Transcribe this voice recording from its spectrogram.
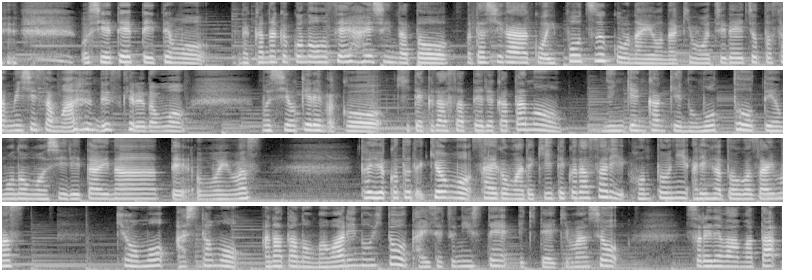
教えてって言ってもなかなかこの音声配信だと私がこう一方通行なような気持ちでちょっと寂しさもあるんですけれどももしよければこう聞いてくださっている方の人間関係のモットーっていうものも知りたいなって思います。ということで今日も最後まで聞いてくださり本当にありがとうございます。今日も明日もあなたの周りの人を大切にして生きていきましょう。それではまた。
